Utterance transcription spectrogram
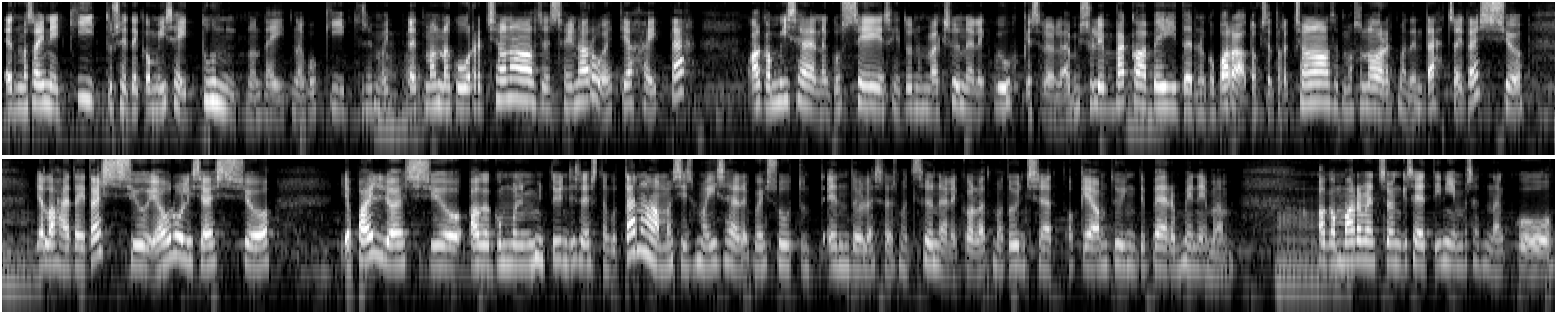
et ma sain neid kiituseid, ega ma ise ei tundnud neid nagu kiitusi mm, -hmm. et ma nagu ratsionaalselt sain aru, et jah, aitäh, aga ma ise nagu sees ei tundnud, ma oleks õnnelik või uhke selle üle, mis oli väga veider nagu paradoks, et ratsionaalselt ma saan aru, et ma teen tähtsaid asju mm -hmm. ja lahedaid asju ja olulisi asju ja palju asju, aga kui mul mind tundi sellest nagu tänama, siis ma ise nagu ei suutnud enda üle selles mõttes õnnelik olla, et ma tundsin, et okei okay,, I m doing the bare minimum mm. -hmm. aga ma arvan, et see ongi see, et inimesed nagu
